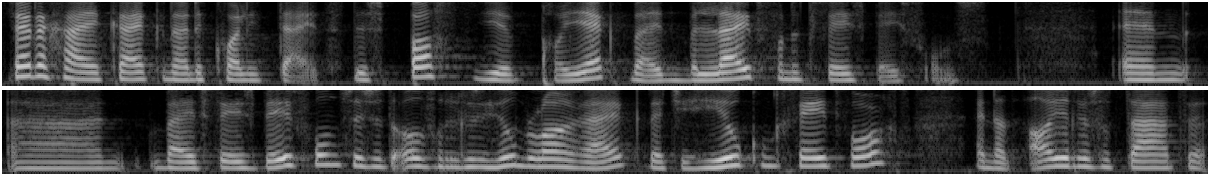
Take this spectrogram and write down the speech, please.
Verder ga je kijken naar de kwaliteit. Dus past je project bij het beleid van het VSB-fonds. En uh, bij het VSB-fonds is het overigens heel belangrijk dat je heel concreet wordt en dat al je resultaten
